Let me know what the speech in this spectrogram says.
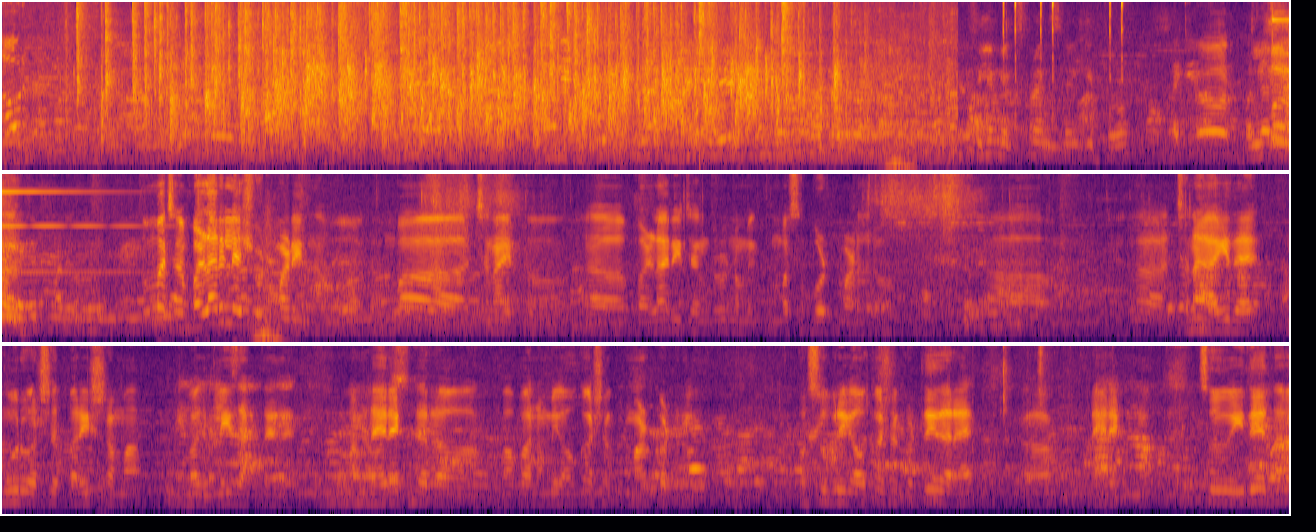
ಅವ್ರು ತುಂಬಾ ಚೆನ್ನಾಗಿ ಬಳ್ಳಾರಿಲೇ ಶೂಟ್ ಮಾಡಿದ್ದು ನಾವು. ತುಂಬ ಚೆನ್ನಾಗಿತ್ತು. ಬಳ್ಳಾರಿ ಜನರು ನಮಗೆ ತುಂಬ ಸಪೋರ್ಟ್ ಮಾಡಿದ್ರು. ಎಲ್ಲ ಚೆನ್ನಾಗಿದೆ ಮೂರು ವರ್ಷದ ಪರಿಶ್ರಮ ಇವಾಗ ರಿಲೀಸ್ ಆಗ್ತಾ ಇದೆ. ನಮ್ಮ ಡೈರೆಕ್ಟರ್ ಪಾಪ ನಮಗೆ ಅವಕಾಶ ಮಾಡಿಕೊಟ್ರು. ಹೊಸೊಬ್ರಿಗೆ ಅವಕಾಶ ಕೊಡ್ತಿದ್ದಾರೆ ಡೈರೆಕ್ಟ್ನ ಸೊ ಇದೇ ಥರ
